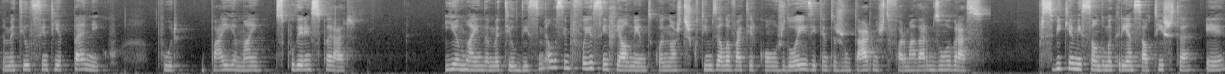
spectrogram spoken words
a Matilde sentia pânico por o pai e a mãe se poderem separar. E a mãe da Matilde disse-me: ela sempre foi assim realmente. Quando nós discutimos, ela vai ter com os dois e tenta juntar-nos de forma a darmos um abraço. Percebi que a missão de uma criança autista é,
